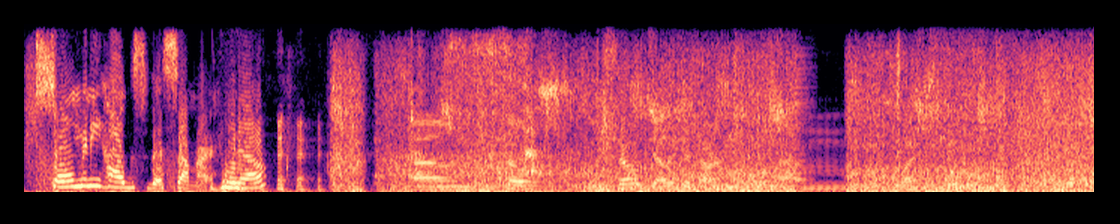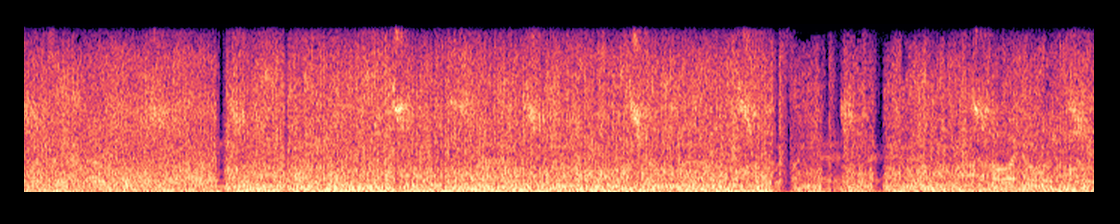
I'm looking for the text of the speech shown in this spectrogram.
so many hugs this summer. You know. Um, so the show Jellyfish Are Immortal. Um, what? What? What's it about? What's on your head, I. That's all I know about the show.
